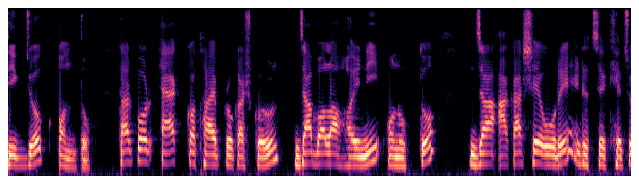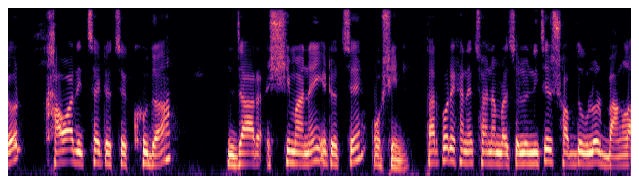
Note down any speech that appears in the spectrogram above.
দিগযোগ, অন্ত। তারপর এক কথায় প্রকাশ করুন, যা বলা হয়নি অনুক্ত, যা আকাশে ওড়ে এটা হচ্ছে খেচর, খাওয়ার ইচ্ছা এটা হচ্ছে ক্ষুধা, যার সীমা নেই এটা হচ্ছে অসীম। তারপর এখানে ছয় নাম্বার ছিল, নিচের শব্দগুলোর বাংলা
